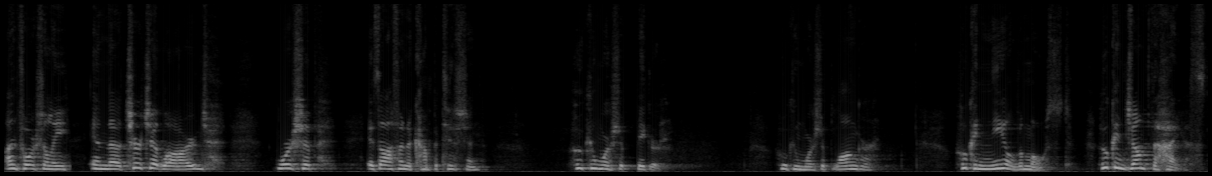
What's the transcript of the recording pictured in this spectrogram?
Unfortunately, in the church at large, worship is often a competition. Who can worship bigger? Who can worship longer? Who can kneel the most? Who can jump the highest?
